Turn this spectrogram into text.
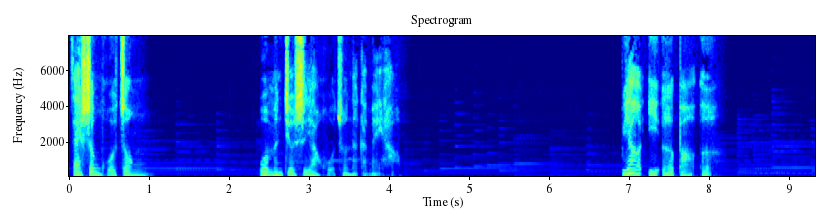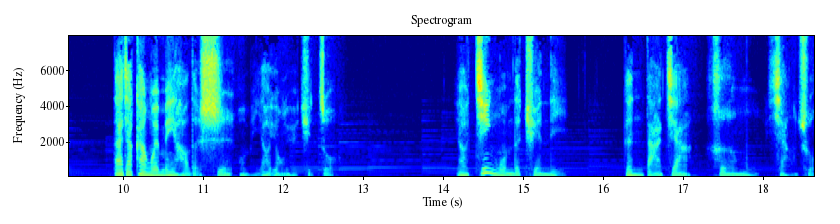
在生活中，我们就是要活出那个美好，不要以恶报恶。大家看为美好的事，我们要勇于去做。要尽我们的全力，跟大家和睦相处。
